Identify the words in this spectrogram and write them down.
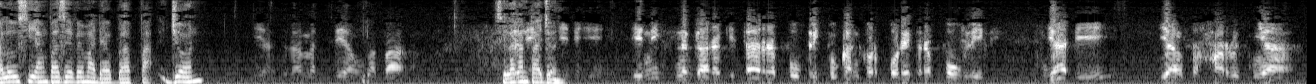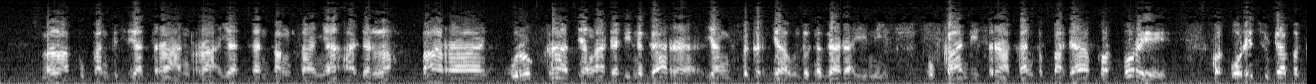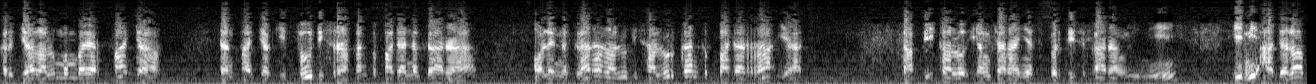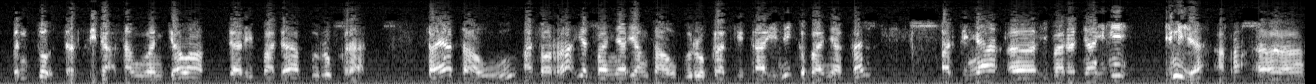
Halo siang Pak ZFM ada Bapak John. Iya, selamat siang Bapak. Silakan Jadi Pak John. Ini, ini negara kita republik, bukan corporate republik. Jadi, yang seharusnya melakukan kesejahteraan rakyat dan bangsanya adalah para burokrat yang ada di negara, yang bekerja untuk negara ini. Bukan diserahkan kepada corporate. Corporate sudah bekerja lalu membayar pajak. Dan pajak itu diserahkan kepada negara, oleh negara lalu disalurkan kepada rakyat. Tapi kalau yang caranya seperti sekarang ini, ini adalah bentuk tertidak tanggungan jawab daripada burokrat. Saya tahu atau rakyat banyak yang tahu burokrat kita ini kebanyakan artinya eh, ibaratnya ini ini ya apa eh,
